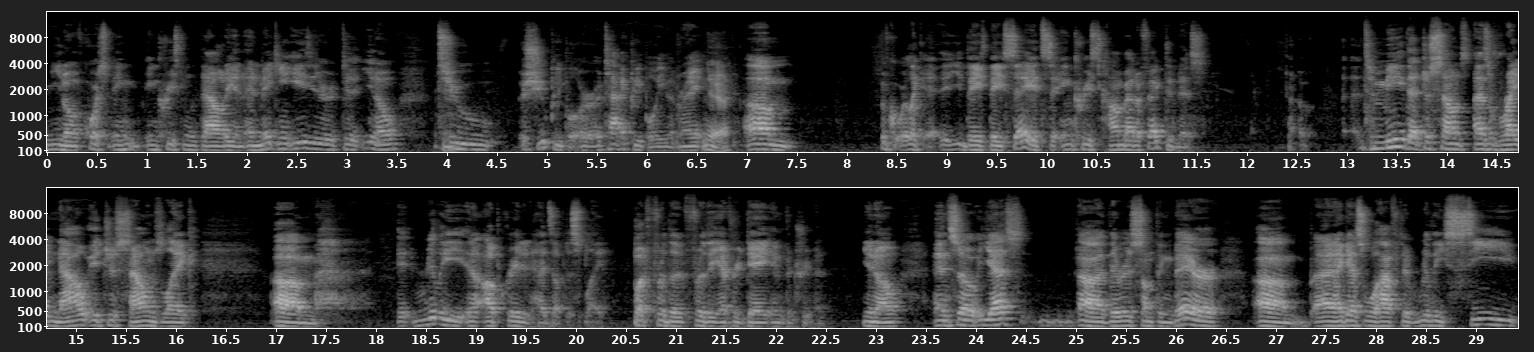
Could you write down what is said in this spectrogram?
you know, of course, in, increasing lethality and, and making it easier to you know to shoot people or attack people, even right. yeah, Um, of course, like eh, they they say, it's to increase combat effectiveness. To me, that just sounds as of right now, it just sounds like, um, it really an upgraded heads up display, but for the for the everyday infantryman, you know. And so yes, uh, there is something there. Um, and I guess we'll have to really see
